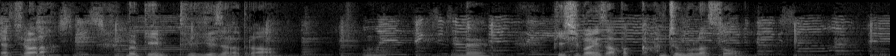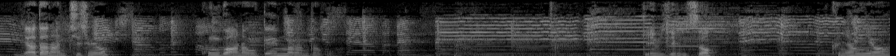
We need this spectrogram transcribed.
야, 재환아. 너 게임 되게 잘하더라. 네. PC방에서 아빠 깜짝 놀랐어. 야단 안 치세요? 공부 안 하고 게임만 한다고. 게임이 재밌어? 그냥요.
